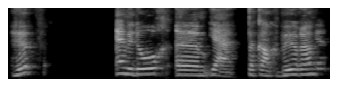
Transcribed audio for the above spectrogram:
hup, en weer door. Um, ja, dat kan gebeuren. Ja.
